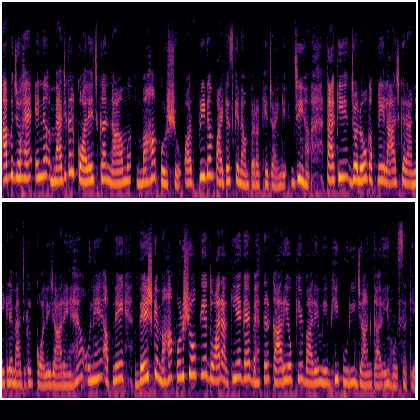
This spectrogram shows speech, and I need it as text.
अब जो है इन मेडिकल कॉलेज का नाम महापुरुषों और फ्रीडम फाइटर्स के नाम पर रखे जाएँगे। जी हाँ ताकि जो लोग अपने इलाज कराने के लिए मेडिकल कॉलेज आ रहे हैं, उन्हें अपने देश के महापुरुषों के द्वारा किए गए बेहतर कार्यों के बारे में भी पूरी जानकारी हो सके।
